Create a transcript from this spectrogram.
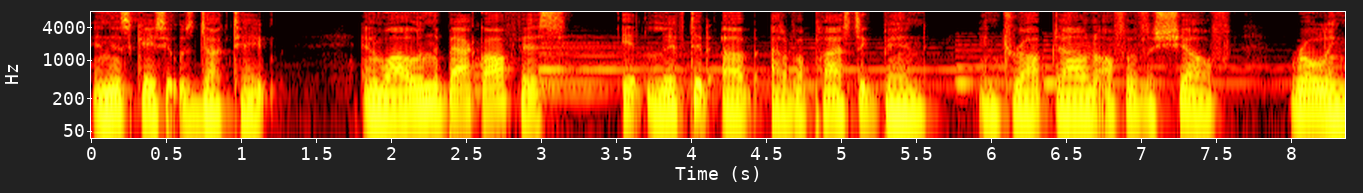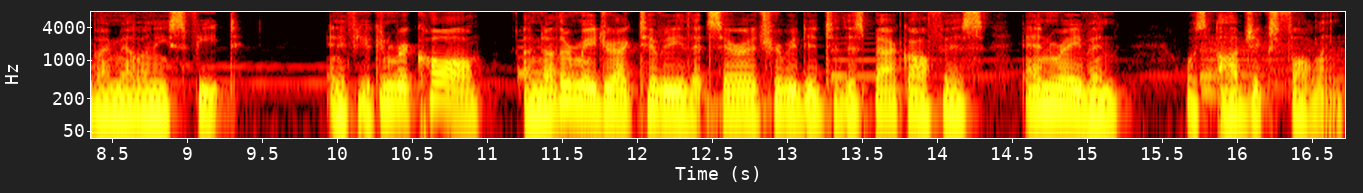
In this case, it was duct tape. And while in the back office, it lifted up out of a plastic bin and dropped down off of a shelf, rolling by Melanie's feet. And if you can recall, another major activity that Sara attributed to this back office and Raven was objects falling.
